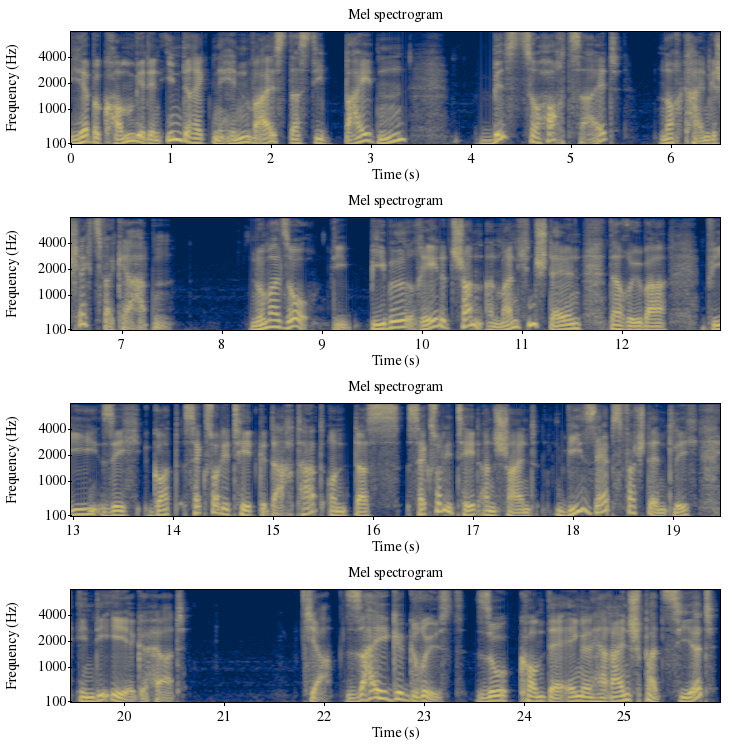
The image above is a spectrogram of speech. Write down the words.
Hier bekommen wir den indirekten Hinweis, dass die beiden bis zur Hochzeit noch keinen Geschlechtsverkehr hatten. Nur mal so. Die Bibel redet schon an manchen Stellen darüber, wie sich Gott Sexualität gedacht hat und dass Sexualität anscheinend wie selbstverständlich in die Ehe gehört. Tja, sei gegrüßt. So kommt der Engel hereinspaziert,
